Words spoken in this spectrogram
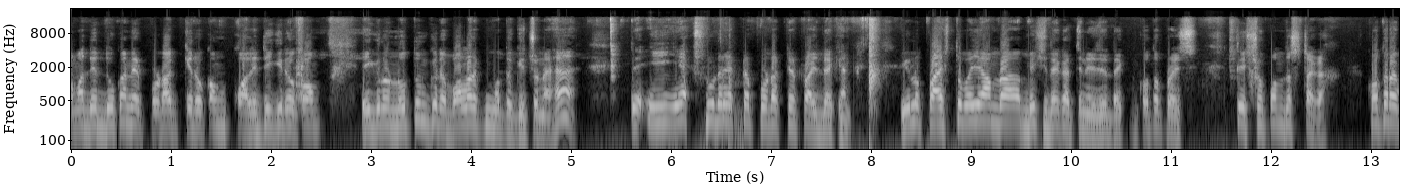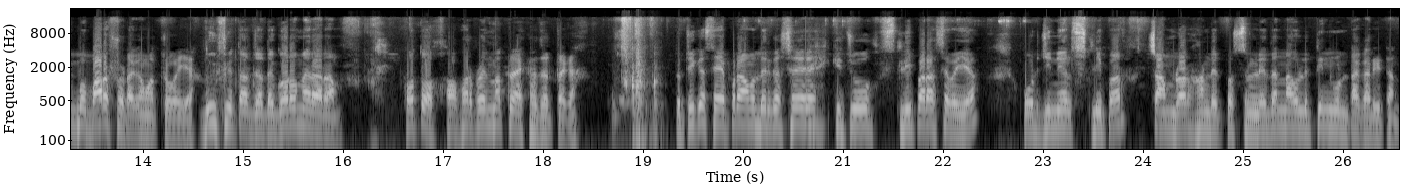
আমাদের দোকানের প্রোডাক্ট কীরকম কোয়ালিটি কীরকম, এগুলো নতুন করে বলার মতো কিছু না হ্যাঁ? তো এই এক্সপোর্টের একটা প্রোডাক্টের প্রাইস দেখেন। এগুলো প্রাইস তো ভাইয়া আমরা বেশি দেখাচ্ছি না যে দেখেন কত প্রাইস তেইশশো পঞ্চাশ টাকা। কত রাখব? বারোশো টাকা মাত্র ভাইয়া। দুই ফিতার যাতে গরমের আরাম। কত? অফার প্রাইস মাত্র এক হাজার টাকা। তো ঠিক আছে এরপরে আমাদের কাছে কিছু স্লিপার আছে ভাইয়া। অরিজিনাল স্লিপার চামড়ার হান্ড্রেড পার্সেন্ট লেদার না হলে তিন গুণ টাকা রিটার্ন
